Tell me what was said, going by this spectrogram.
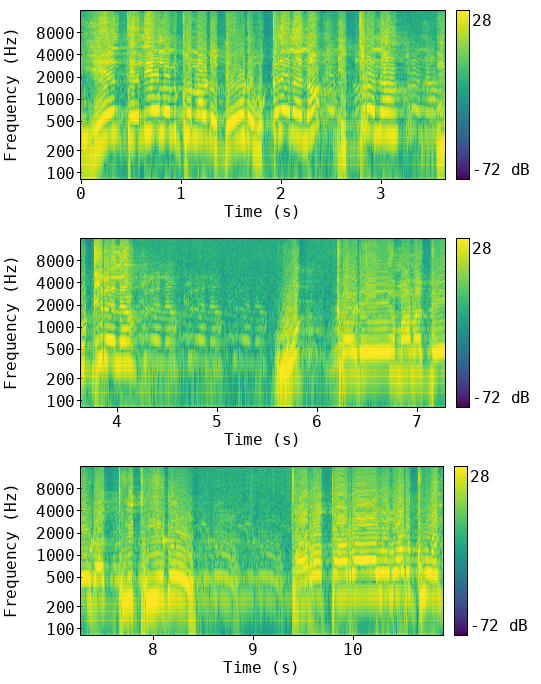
ఏం తెలియాలనుకున్నాడు? దేవుడు ఒక్కడేనా ఇద్దరనా? ముగ్గురేనా? ఒక్కడే మన దేవుడు అద్వితీయుడు. తరతరాల వరకు అని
